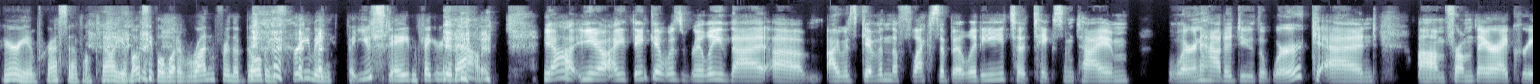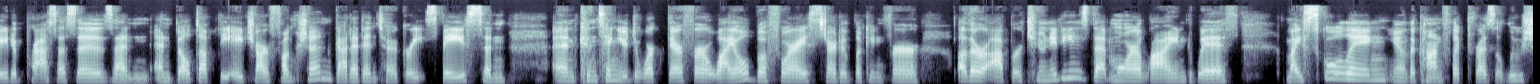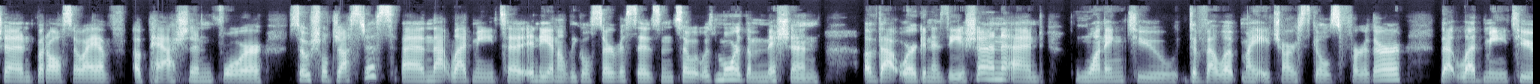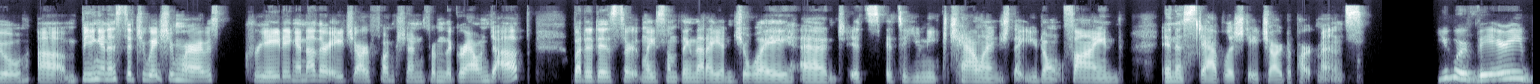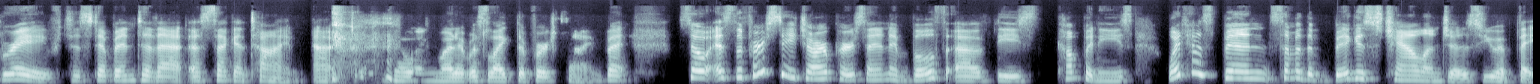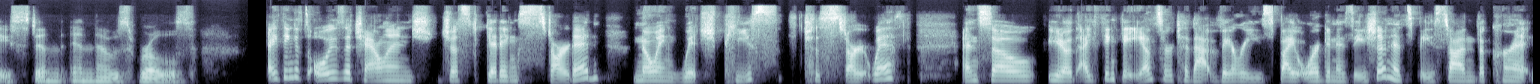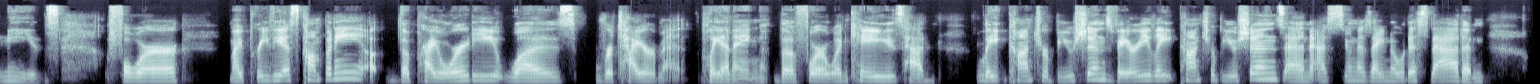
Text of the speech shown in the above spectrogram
very impressive, I'll tell you. Most people would have run from the building screaming, but you stayed and figured it out. yeah, you know, I think it was really that um, I was given the flexibility to take some time learn how to do the work and um, from there i created processes and and built up the hr function got it into a great space and and continued to work there for a while before i started looking for other opportunities that more aligned with my schooling, you know, the conflict resolution, but also I have a passion for social justice. And that led me to Indiana Legal Services. And so it was more the mission of that organization and wanting to develop my HR skills further that led me to um, being in a situation where I was creating another HR function from the ground up but it is certainly something that I enjoy and it's it's a unique challenge that you don't find in established HR departments. You were very brave to step into that a second time knowing what it was like the first time. But so as the first HR person in both of these companies, what has been some of the biggest challenges you have faced in in those roles? I think it's always a challenge just getting started, knowing which piece to start with. And so, you know, I think the answer to that varies by organization. It's based on the current needs. For my previous company, uh, the priority was retirement planning. The 401ks had late contributions, very late contributions. And as soon as I noticed that and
